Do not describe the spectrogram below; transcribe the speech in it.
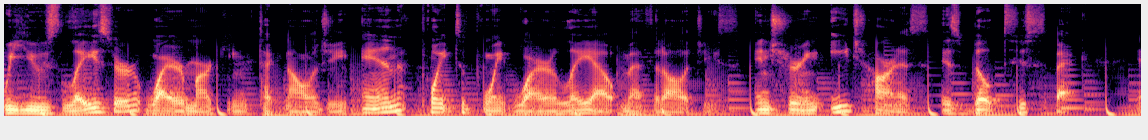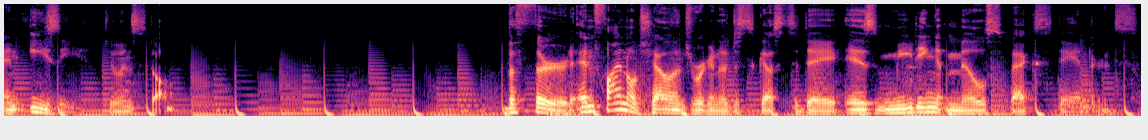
We use laser wire marking technology and point-to-point -point wire layout methodologies, ensuring each harness is built to spec and easy to install. The third and final challenge we're going to discuss today is meeting mil spec standards.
